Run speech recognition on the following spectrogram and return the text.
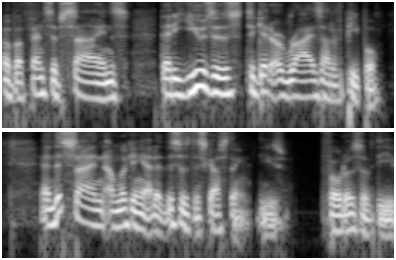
of offensive signs that he uses to get a rise out of people. And this sign, I'm looking at it, this is disgusting. These photos of the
